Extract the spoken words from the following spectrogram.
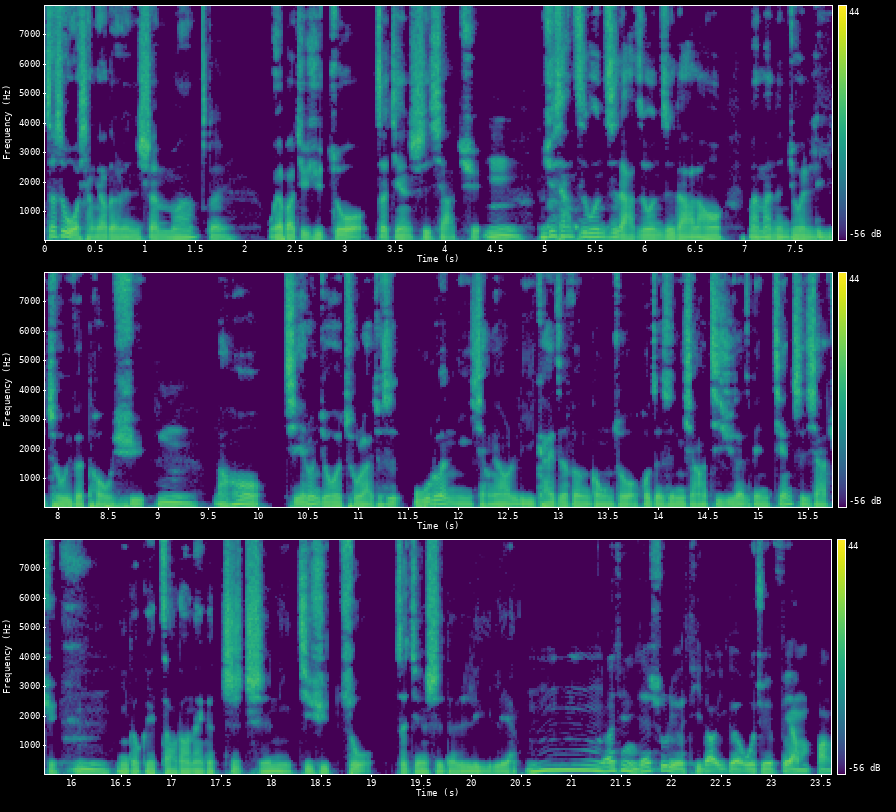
这是我想要的人生吗？对，我要不要继续做这件事下去？嗯，你就像自问自答，自问自答，然后慢慢的你就会理出一个头绪，嗯，然后结论就会出来，就是无论你想要离开这份工作，或者是你想要继续在这边坚持下去，嗯，你都可以找到那个支持你继续做。”这件事的力量。嗯，而且你在书里有提到一个，我觉得非常棒，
